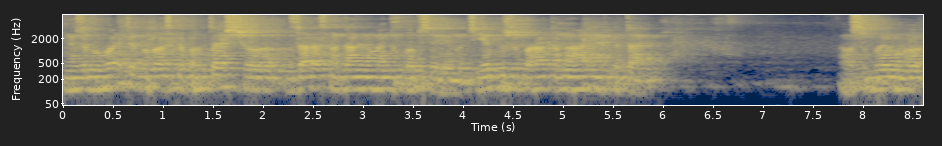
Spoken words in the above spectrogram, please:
не забувайте, будь ласка, про те, що зараз на даний момент хлопці гинуть. Є дуже багато нагальних питань. Особливо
